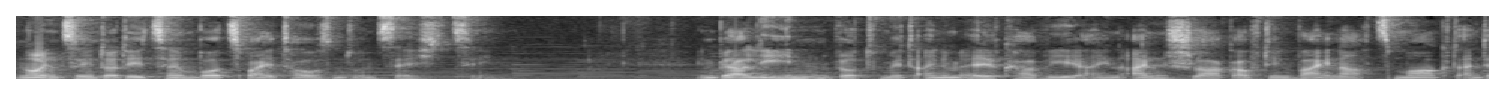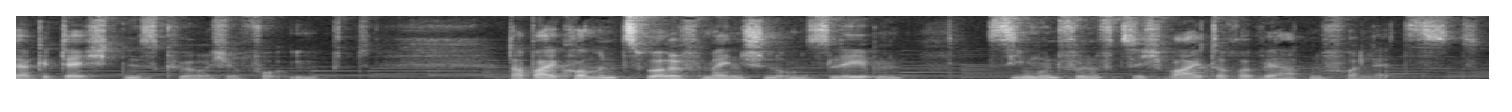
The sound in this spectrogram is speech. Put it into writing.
19. Dezember 2016. In Berlin wird mit einem LKW ein Anschlag auf den Weihnachtsmarkt an der Gedächtniskirche verübt. Dabei kommen zwölf Menschen ums Leben, 57 weitere werden verletzt.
